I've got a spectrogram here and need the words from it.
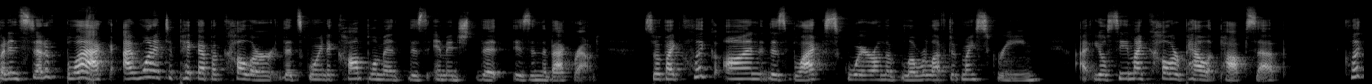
But instead of black, I want it to pick up a color that's going to complement this image that is in the background. So if I click on this black square on the lower left of my screen, uh, you'll see my color palette pops up. Click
